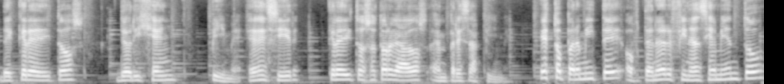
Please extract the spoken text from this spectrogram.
de créditos de origen pyme, es decir, créditos otorgados a empresas pyme. Esto permite obtener financiamiento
